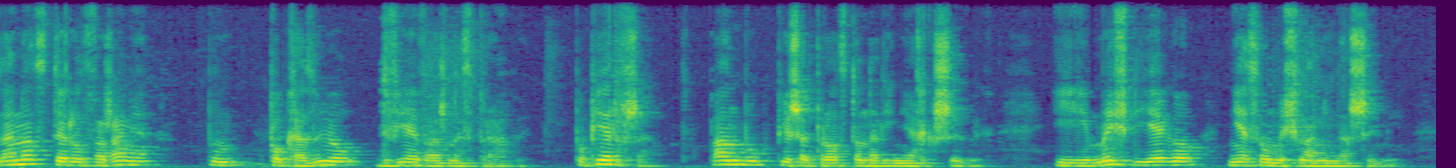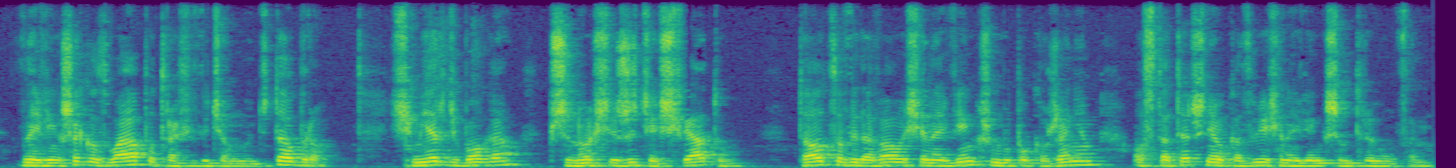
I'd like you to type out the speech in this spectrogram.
Dla nas te rozważania pokazują dwie ważne sprawy. Po pierwsze, Pan Bóg pisze prosto na liniach krzywych i myśli Jego nie są myślami naszymi. Z największego zła potrafi wyciągnąć dobro. Śmierć Boga przynosi życie światu. To, co wydawało się największym upokorzeniem, ostatecznie okazuje się największym triumfem.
